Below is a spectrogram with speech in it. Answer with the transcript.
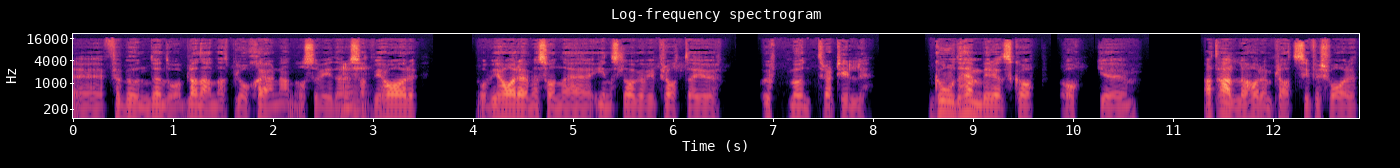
eh, förbunden då, bland annat Blå Stjärnan och så vidare. Mm. Så att vi har, och vi har även sådana inslag och vi pratar ju, uppmuntrar till god hemberedskap och eh, att alla har en plats i försvaret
